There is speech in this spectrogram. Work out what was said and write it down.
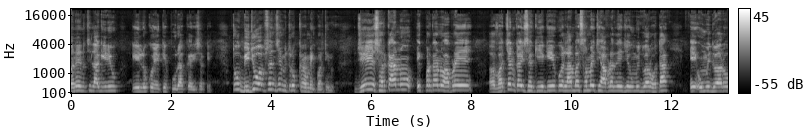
મને નથી લાગી રહ્યું કે એ લોકો એકે પૂરા કરી શકે. તો બીજું ઓપ્શન છે મિત્રો ક્રમિક ભરતીનું. જે સરકારનું એક પ્રકારનું આપણે વચન કહી શકીએ કે કોઈ લાંબા સમયથી આપણને જે ઉમેદવારો હતા એ ઉમેદવારો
